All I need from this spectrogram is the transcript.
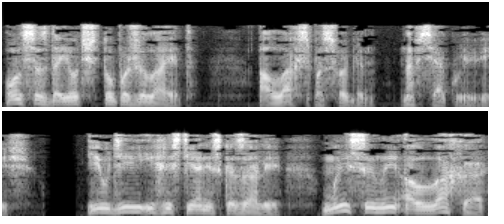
Он создает, что пожелает. Аллах способен на всякую вещь. Иудеи и христиане сказали, «Мы сыны Аллаха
